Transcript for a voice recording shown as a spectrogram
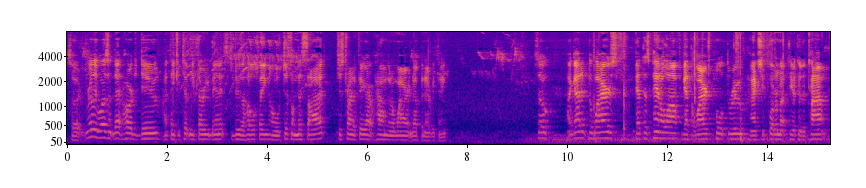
So it really wasn't that hard to do. I think it took me 30 minutes to do the whole thing on just on this side just trying to figure out how I'm going to wire it up and everything. So I got it, the wires, got this panel off, got the wires pulled through. I actually pulled them up here to the top.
